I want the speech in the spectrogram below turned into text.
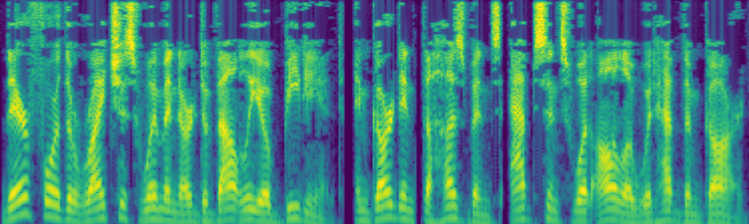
Therefore the righteous women are devoutly obedient, and guard in the husband's absence what Allah would have them guard.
